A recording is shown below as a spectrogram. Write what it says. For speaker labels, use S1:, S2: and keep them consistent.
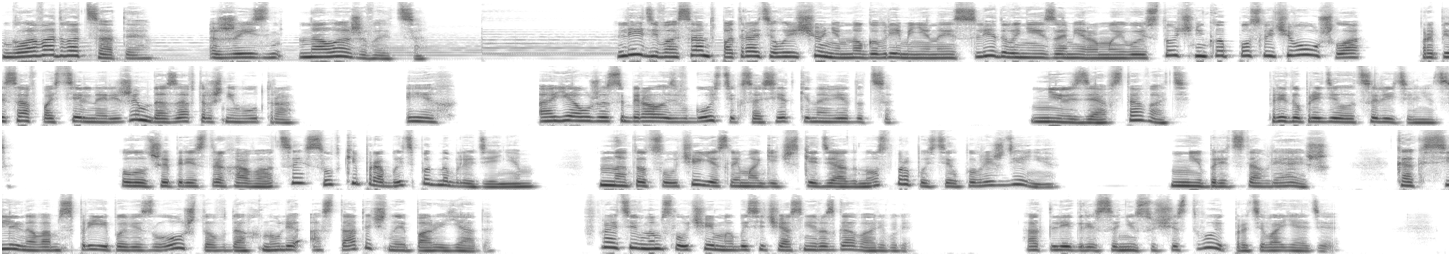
S1: Глава 20. Жизнь налаживается. Леди Вассант потратила еще немного времени на исследование и замеры моего источника, после чего ушла, прописав постельный режим до завтрашнего утра. Эх, а я уже собиралась в гости к соседке наведаться. «Нельзя вставать», — предупредила целительница. «Лучше перестраховаться и сутки пробыть под наблюдением, на тот случай, если магический диагноз пропустил повреждения. Не представляешь, как сильно вам с Прией повезло, что вдохнули остаточные пары яда. В противном случае мы бы сейчас не разговаривали. От Лигриса не существует противоядия.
